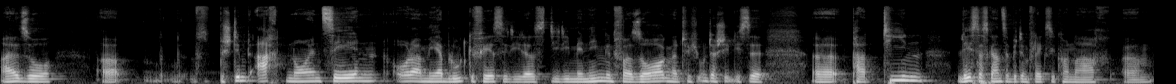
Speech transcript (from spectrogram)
Also äh, bestimmt acht, neun, zehn oder mehr Blutgefäße, die das, die, die Meningen versorgen. Natürlich unterschiedlichste äh, Partien. Lest das Ganze bitte im Flexikon nach. Ähm,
